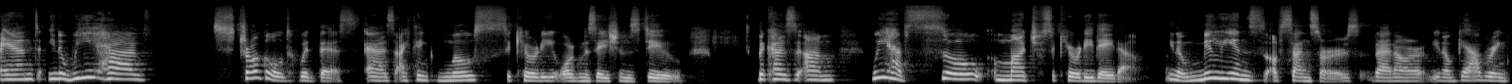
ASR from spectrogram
And, you know, we have struggled with this, as I think most security organizations do, because um, we have so much security data. You know, millions of sensors that are, you know, gathering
